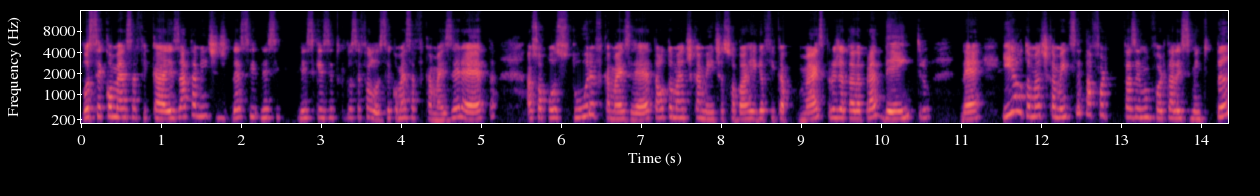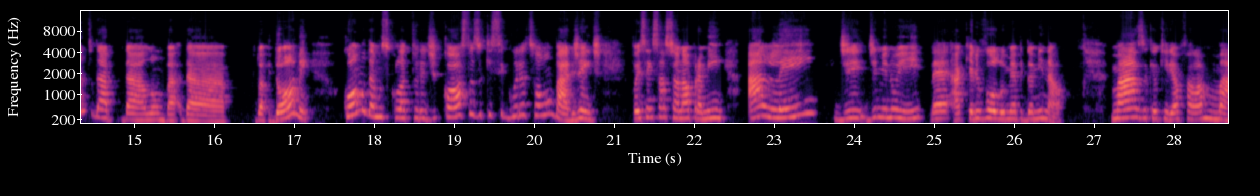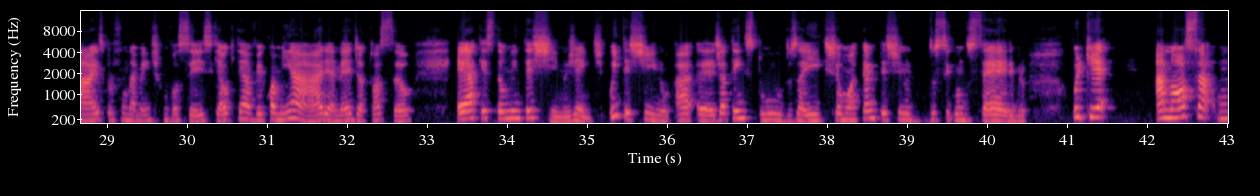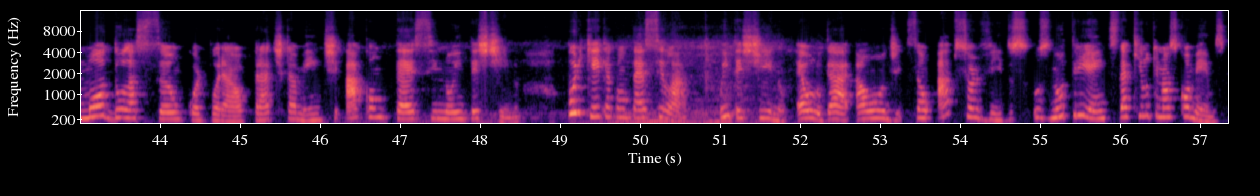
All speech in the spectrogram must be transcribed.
você começa a ficar exatamente desse, nesse, nesse quesito que você falou. Você começa a ficar mais ereta, a sua postura fica mais reta, automaticamente a sua barriga fica mais projetada para dentro, né? E automaticamente você está fazendo um fortalecimento tanto da, da lombar, da, do abdômen, como da musculatura de costas, o que segura a sua lombar. Gente, foi sensacional para mim, além de diminuir né, aquele volume abdominal. Mas o que eu queria falar mais profundamente com vocês, que é o que tem a ver com a minha área né, de atuação, é a questão do intestino. Gente, o intestino é, já tem estudos aí que chamam até o intestino do segundo cérebro, porque a nossa modulação corporal praticamente acontece no intestino. Por que, que acontece lá? O intestino é o lugar aonde são absorvidos os nutrientes daquilo que nós comemos.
